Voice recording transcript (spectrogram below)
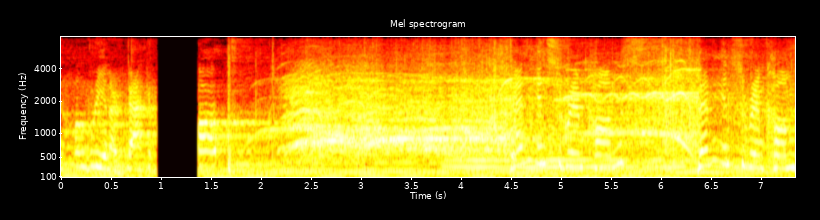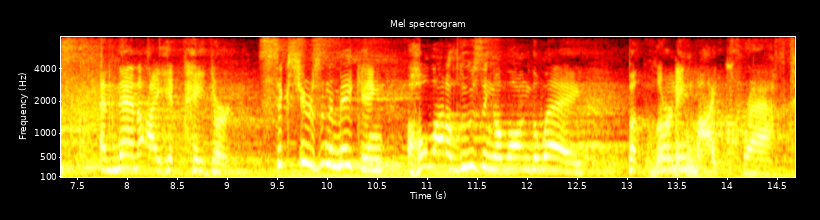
hungry and I back it up. Then Instagram comes, then Instagram comes, and then I hit pay dirt. Six years in the making, a whole lot of losing along the way, but learning my craft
